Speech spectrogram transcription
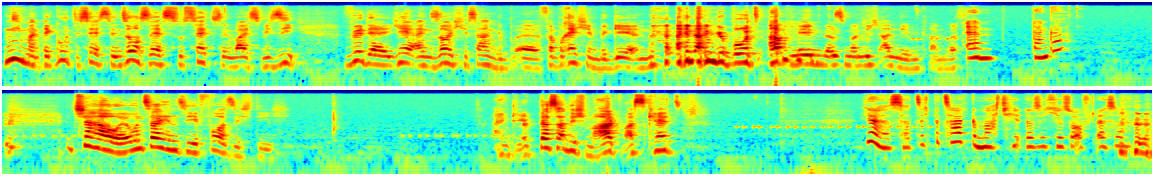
Niemand, der gutes Essen so sehr zu setzen weiß wie Sie, würde je ein solches Angeb äh, Verbrechen begehen. ein Angebot ablehnen, das man nicht annehmen kann. Was? Ähm, danke? Ciao und seien Sie vorsichtig. Ein Glück, dass er dich mag, was, Cat? Ja, es hat sich bezahlt gemacht, hier, dass ich hier so oft esse.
